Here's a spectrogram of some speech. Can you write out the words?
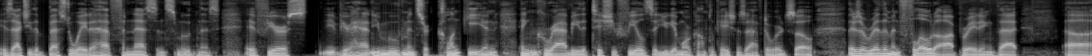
is actually the best way to have finesse and smoothness. If your if your hand your movements are clunky and and grabby, the tissue feels that you get more complications afterwards. So there's a rhythm and flow to operating that uh,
